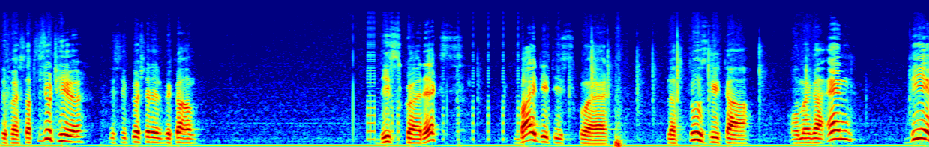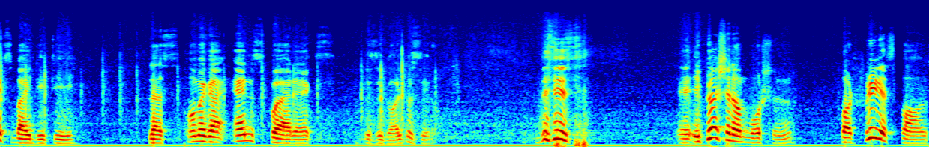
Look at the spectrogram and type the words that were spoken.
So if I substitute here, this equation will become d square x by dt square plus 2 zeta omega n dx by dt plus omega n square x is equal to 0. This is a equation of motion for free response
